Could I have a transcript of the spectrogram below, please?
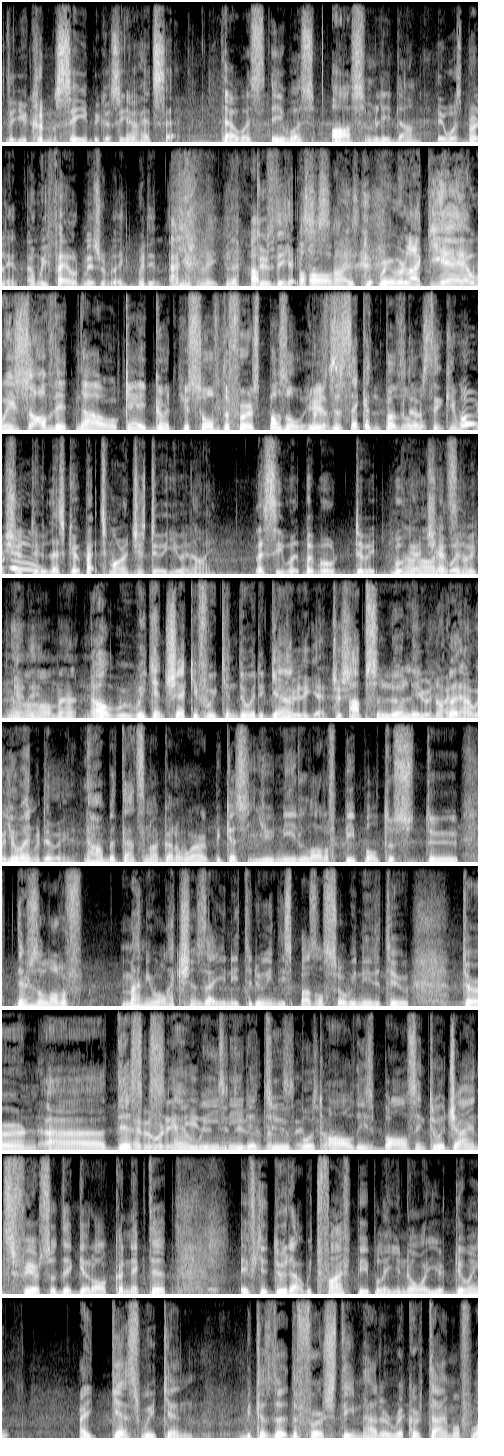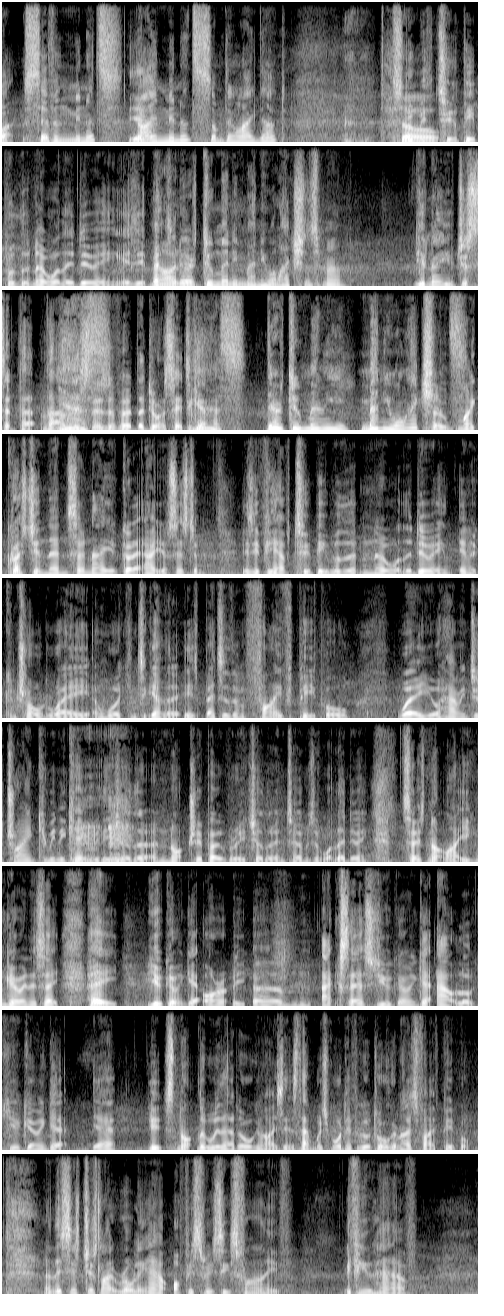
that you couldn't see because of your headset. That was it was awesomely done. It was brilliant. And we failed miserably. We didn't actually do the Oh, exercise. we were like, yeah, we solved it. Now, okay, good. You solved the first puzzle. Here's the second puzzle. But I was thinking what Oh, we should oh, no. do. Let's go back tomorrow and just do it you and I. Let's see what, when we'll do it. We'll go and check whether we can get in. No, man. No, we can check if we can do it again. Do it again. Just Absolutely. you and I. But now we you know what we're doing. No, but that's not gonna work because you need a lot of people to s- to. There's a lot of manual actions that you need to do in these puzzles. So we needed to turn uh, discs, Everybody and needed we to needed them at the to put time. all these balls into a giant sphere so they get all connected. If you do that with five people and you know what you're doing, I guess we can. Because the, the first team had a record time of what seven minutes, Yeah. nine minutes, something like that. but So with two people that know what they're doing, is it better? no, there are too many manual actions, man. you know, you just said that. That Yes. listeners have heard that. Do you want to say it again? Yes, there are too many manual actions. So my question then, so now you've got it out your system, is if you have two people that know what they're doing in a controlled way and working together, it's better than five people where you're having to try and communicate with each other and not trip over each other in terms of what they're doing. So it's not like you can go in and say, "Hey, you go and get or, um, access, you go and get Outlook, you go and get yeah." It's not that we're that organising; it's that much more difficult to organise five people. And this is just like rolling out Office 365. If you have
